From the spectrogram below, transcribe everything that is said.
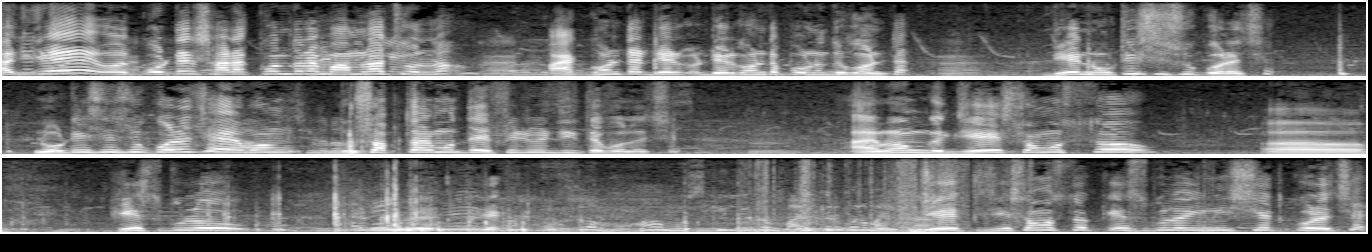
আজকে ওই কোর্টে সারাক্ষণ ধরে মামলা চলল। এক ঘণ্টা, দেড় ঘণ্টা, পৌনে দু ঘণ্টা। দিয়ে নোটিশ ইস্যু করেছে। নোটিশ ইস্যু করেছে এবং দু সপ্তাহের মধ্যে এফিডেভিট দিতে বলেছে। এবং যে সমস্ত কেসগুলো, যে- যে সমস্ত কেসগুলো ইনিশিয়েট করেছে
